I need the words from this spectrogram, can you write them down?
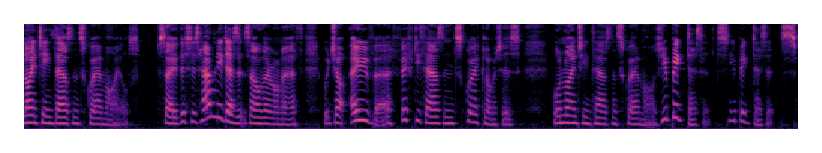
19,000 square miles. So, this is how many deserts are there on Earth which are over 50,000 square kilometres or 19,000 square miles? You big deserts, you big deserts.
